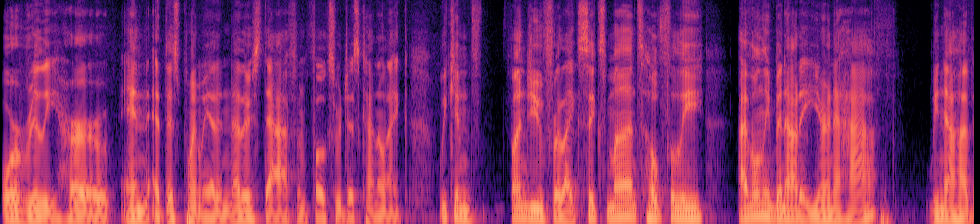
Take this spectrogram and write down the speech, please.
or really her. And at this point, we had another staff, and folks were just kind of like, we can fund you for like six months, hopefully. I've only been out a year and a half. We now have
